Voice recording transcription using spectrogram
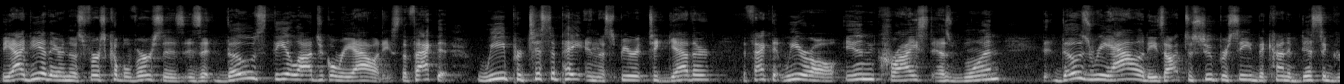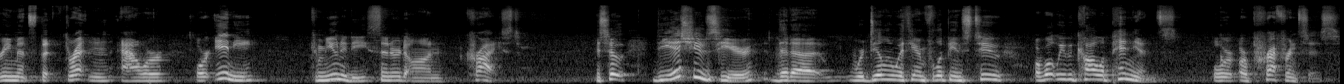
The idea there in those first couple verses is that those theological realities, the fact that we participate in the Spirit together, the fact that we are all in Christ as one—that those realities ought to supersede the kind of disagreements that threaten our or any community centered on Christ. And so the issues here that uh, we're dealing with here in Philippians 2 are what we would call opinions or, or preferences.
